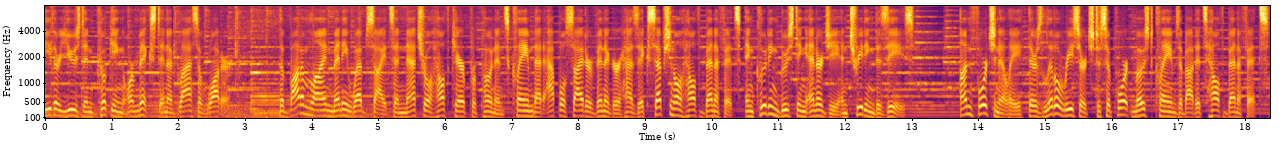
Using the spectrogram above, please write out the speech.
either used in cooking or mixed in a glass of water. The bottom line many websites and natural healthcare proponents claim that apple cider vinegar has exceptional health benefits, including boosting energy and treating disease. Unfortunately, there's little research to support most claims about its health benefits.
